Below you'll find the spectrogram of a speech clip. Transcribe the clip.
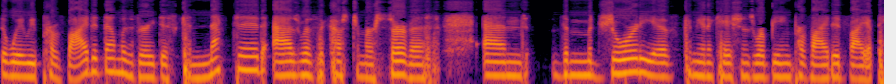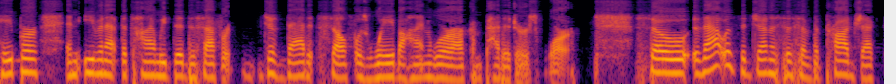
The way we provided them was very disconnected, as was the customer service. And the majority of communications were being provided via paper, and even at the time we did this effort, just that itself was way behind where our competitors were. So that was the genesis of the project.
